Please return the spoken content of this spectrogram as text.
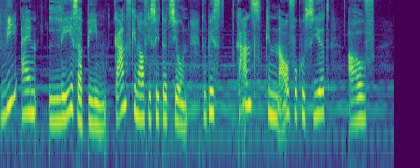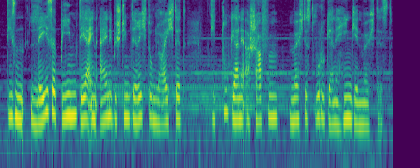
wie ein Laserbeam ganz genau auf die Situation. Du bist ganz genau fokussiert auf diesen Laserbeam, der in eine bestimmte Richtung leuchtet, die du gerne erschaffen möchtest, wo du gerne hingehen möchtest.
